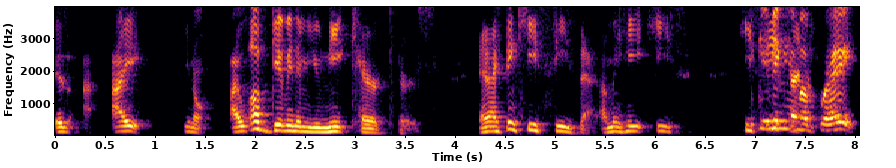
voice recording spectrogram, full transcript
is I you know I love giving him unique characters, and I think he sees that. I mean, he he's he's giving him a break.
